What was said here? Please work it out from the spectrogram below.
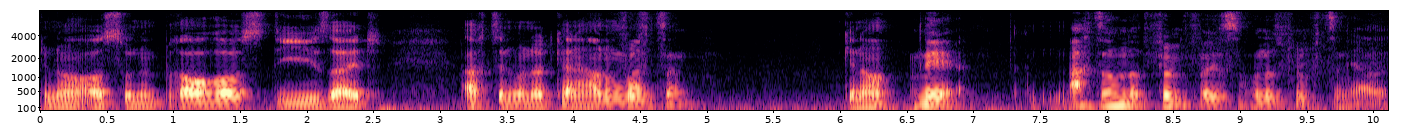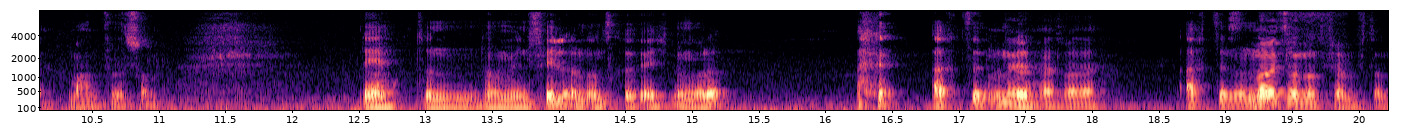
Genau, aus so einem Brauhaus, die seit 1800, keine Ahnung wann. 15? Genau. Nee, 1805, weil es 115 Jahre machen sie das schon. Nee, dann haben wir einen Fehler in unserer Rechnung, oder? 1800. Nee, halt, warte. 1800. 1905 dann.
